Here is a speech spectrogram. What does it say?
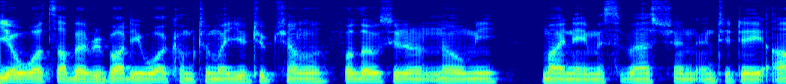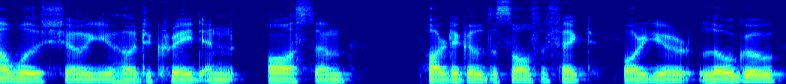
Yo, what's up everybody? Welcome to my YouTube channel. For those who don't know me, my name is Sebastian and today I will show you how to create an awesome particle dissolve effect for your logo.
